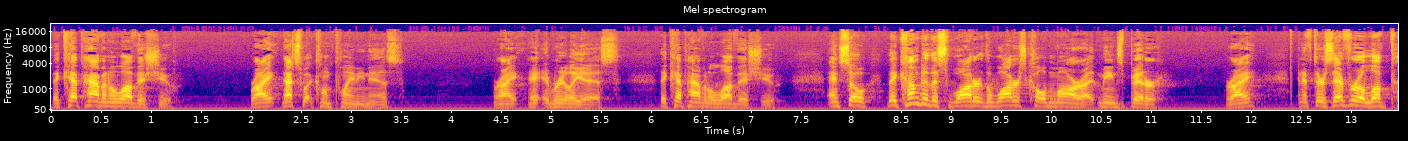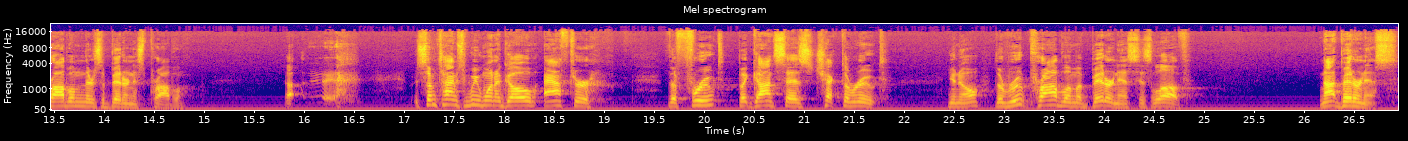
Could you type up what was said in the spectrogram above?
They kept having a love issue, right? That's what complaining is, right? It, really is. They kept having a love issue. And so they come to this water. The water's called Marah, it means bitter, right? And if there's ever a love problem, there's a bitterness problem. Uh, sometimes we want to go after the fruit, but God says, check the root. You know, the root problem of bitterness is love, not bitterness.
